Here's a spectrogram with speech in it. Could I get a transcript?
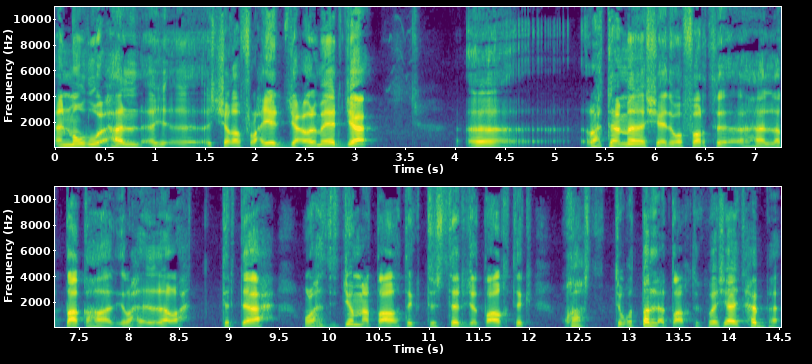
عن موضوع هل الشغف راح يرجع ولا ما يرجع؟ راح تعمل الاشياء اذا وفرت الطاقة هذه. راح راح ترتاح وراح تتجمع طاقتك تسترجع طاقتك وخلاص تبغى تطلع طاقتك في أشياء تحبها.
